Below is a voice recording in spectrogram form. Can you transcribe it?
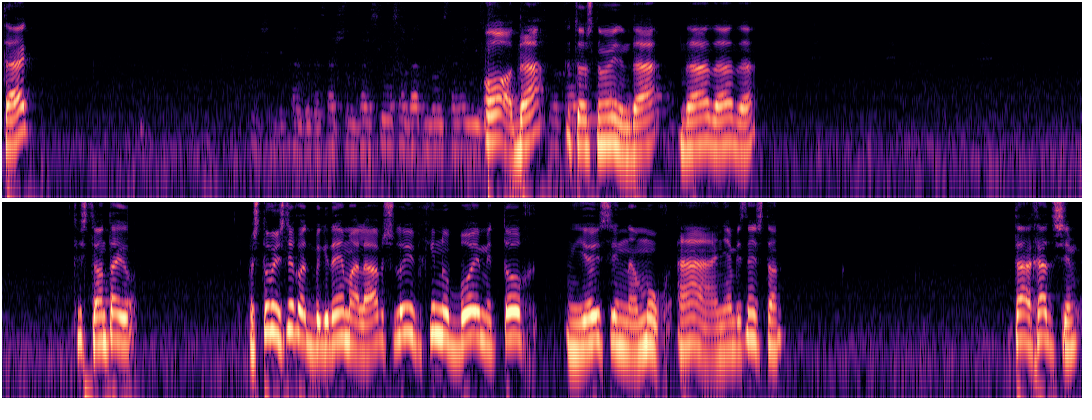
Так? О, да, то, что мы видим, да, да, да, да. То есть он так... Что вы шли от Багдеем Алав, шло и вхину бой метох Йойси намух. А, они объясняют, что... Та хадшим...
